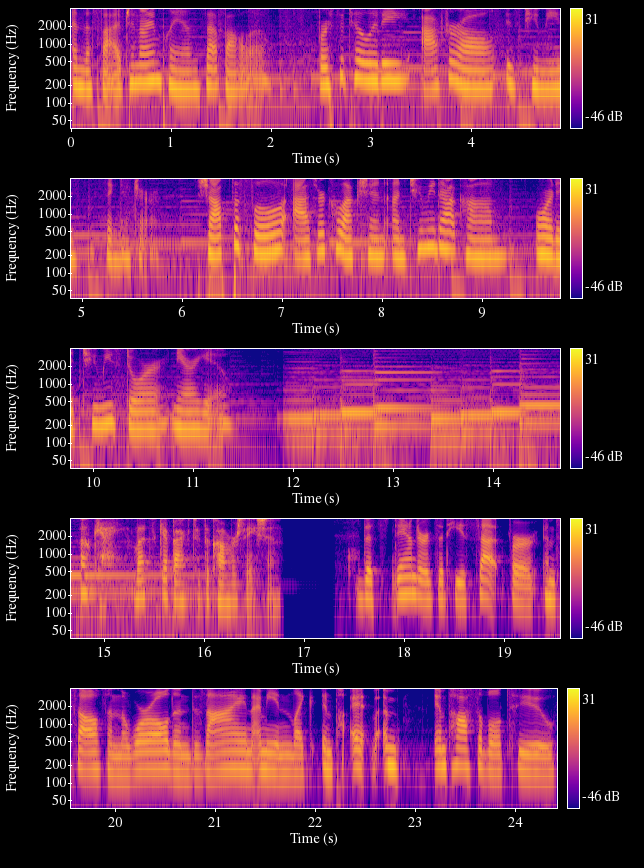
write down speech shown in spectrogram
and the 5 to 9 plans that follow. Versatility, after all, is Tumi's signature. Shop the full Asra collection on Tumi.com or at a Tumi store near you. Okay, let's get back to the conversation. the standards that he's set for himself and the world and design. I mean, like imp- eh, im- impossible to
